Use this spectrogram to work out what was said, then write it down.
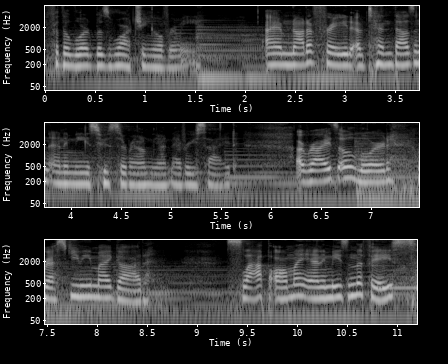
for the Lord was watching over me. I am not afraid of 10,000 enemies who surround me on every side. Arise, O Lord, rescue me, my God. Slap all my enemies in the face.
